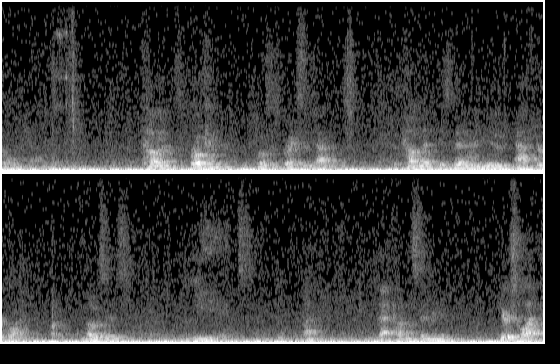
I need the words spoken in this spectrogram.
Golden calf. Covenant broken. Moses breaks the tablets. The covenant is then renewed after what? Moses mediates. That covenant's been renewed. Here's what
